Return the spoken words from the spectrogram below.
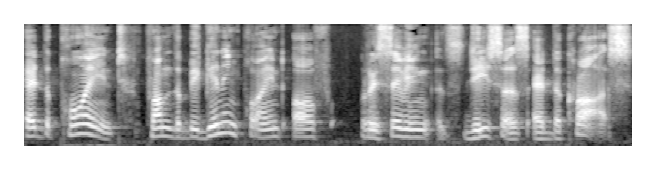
at the point, from the beginning point of receiving Jesus at the cross.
